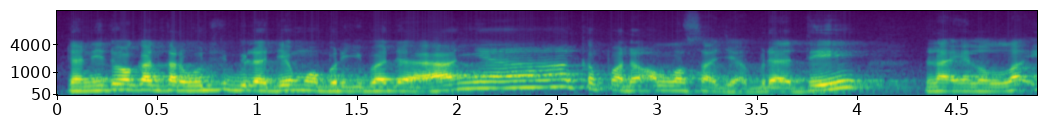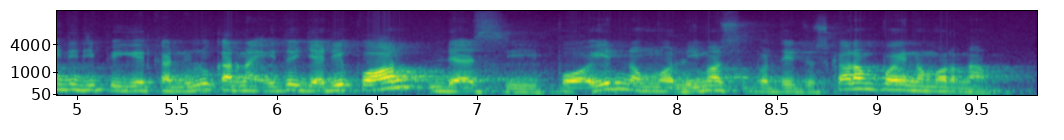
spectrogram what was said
Dan itu akan terwujud bila dia mau beribadah hanya kepada Allah saja. Berarti la ilallah ini dipikirkan dulu karena itu jadi pondasi. Poin nomor 5 seperti itu. Sekarang poin nomor 6.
